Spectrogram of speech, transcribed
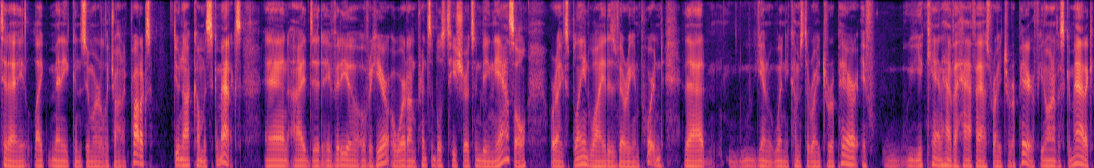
today, like many consumer electronic products, do not come with schematics. And I did a video over here, a word on principles, t-shirts, and being the asshole, where I explained why it is very important that you know, when it comes to right to repair, if you can't have a half-ass right to repair, if you don't have a schematic,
